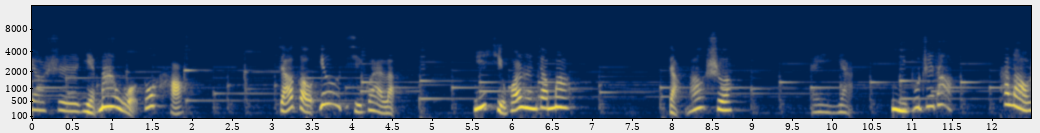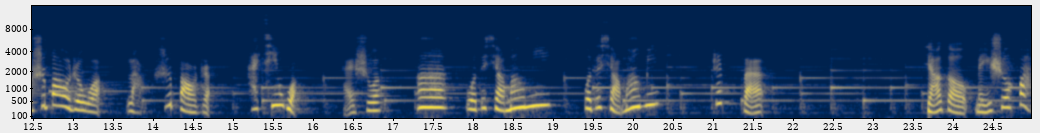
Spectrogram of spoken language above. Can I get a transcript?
要是也骂我多好！小狗又奇怪了，你喜欢人家骂？小猫说：“哎呀，你不知道，它老是抱着我，老是抱着，还亲我，还说啊，我的小猫咪，我的小猫咪，真烦。”小狗没说话，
